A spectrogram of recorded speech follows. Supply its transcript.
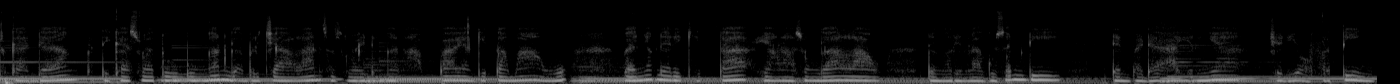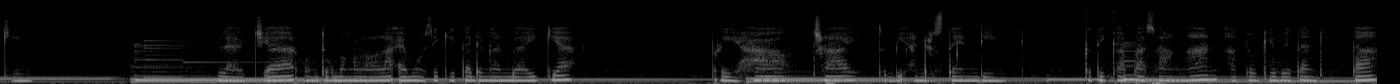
terkadang ketika suatu hubungan gak berjalan sesuai dengan lagu sedih, dan pada akhirnya jadi overthinking. Belajar untuk mengelola emosi kita dengan baik ya. Perihal try to be understanding. Ketika pasangan atau gebetan kita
